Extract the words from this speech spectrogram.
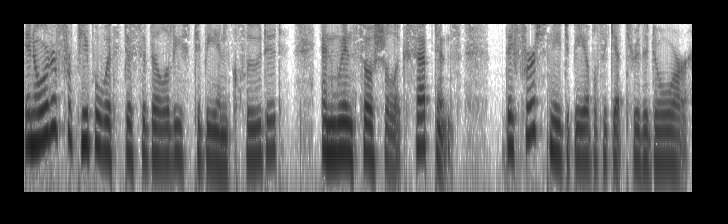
in order for people with disabilities to be included and win social acceptance, they first need to be able to get through the door.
